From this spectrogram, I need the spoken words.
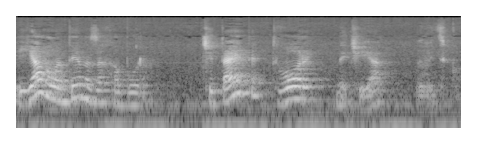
і я Валентина Захабура. Читайте твори Нечия Левицького.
